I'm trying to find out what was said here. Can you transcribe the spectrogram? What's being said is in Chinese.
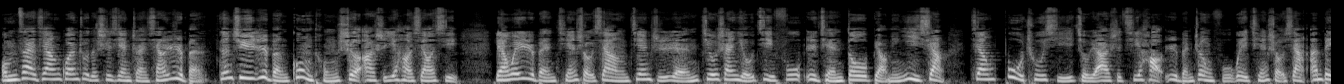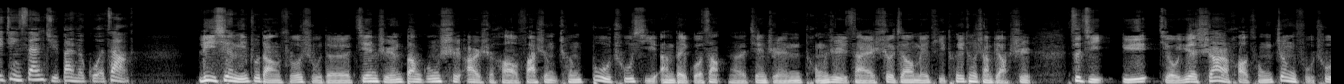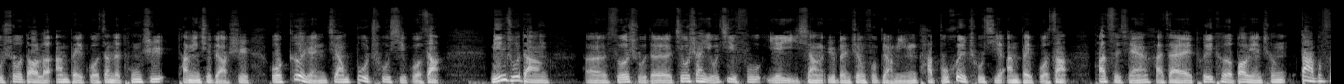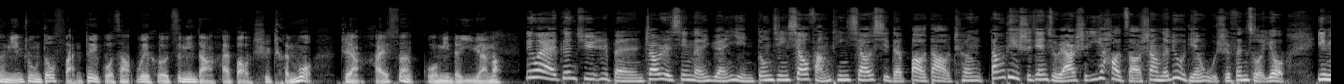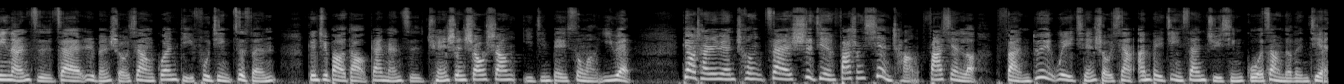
我们再将关注的视线转向日本。根据日本共同社二十一号消息，两位日本前首相兼职人鸠山由纪夫日前都表明意向，将不出席九月二十七号日本政府为前首相安倍晋三举办的国葬。立宪民主党所属的兼职人办公室二十号发声称不出席安倍国葬。呃，兼职人同日在社交媒体推特上表示，自己于九月十二号从政府处收到了安倍国葬的通知。他明确表示，我个人将不出席国葬。民主党。呃，所属的鸠山由纪夫也已向日本政府表明，他不会出席安倍国葬。他此前还在推特抱怨称，大部分民众都反对国葬，为何自民党还保持沉默？这样还算国民的一员吗？另外，根据日本朝日新闻援引东京消防厅消息的报道称，当地时间九月二十一号早上的六点五十分左右，一名男子在日本首相官邸附近自焚。根据报道，该男子全身烧伤，已经被送往医院。调查人员称，在事件发生现场发现了反对为前首相安倍晋三举行国葬的文件。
